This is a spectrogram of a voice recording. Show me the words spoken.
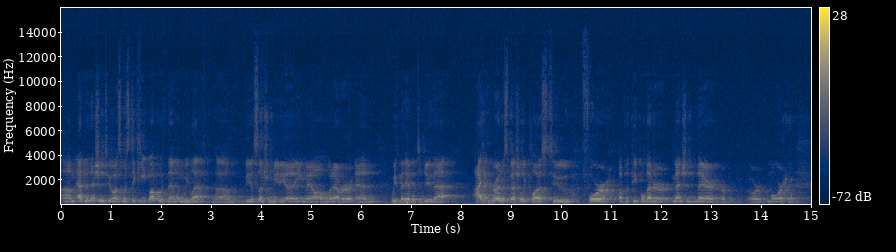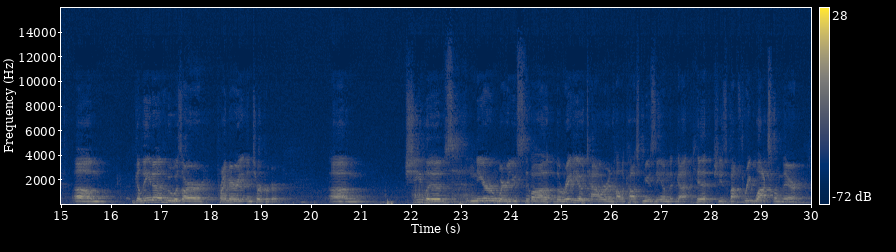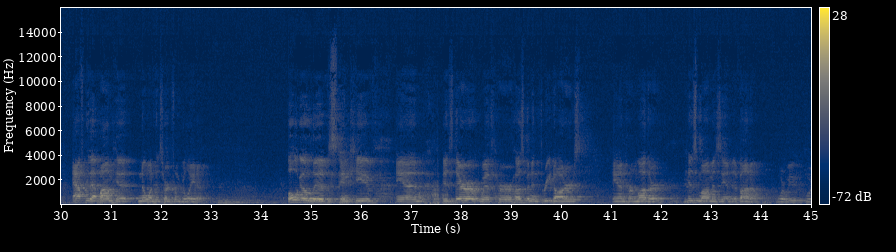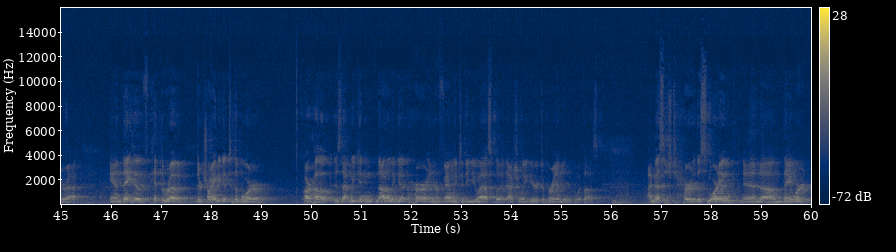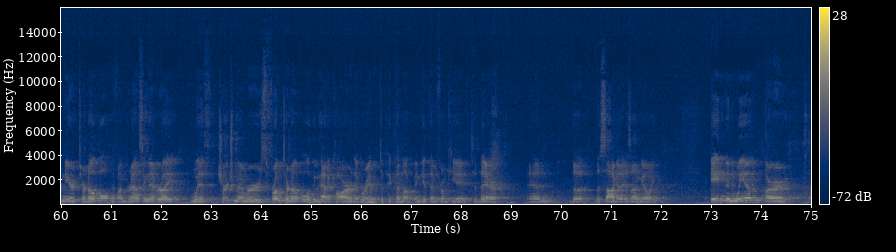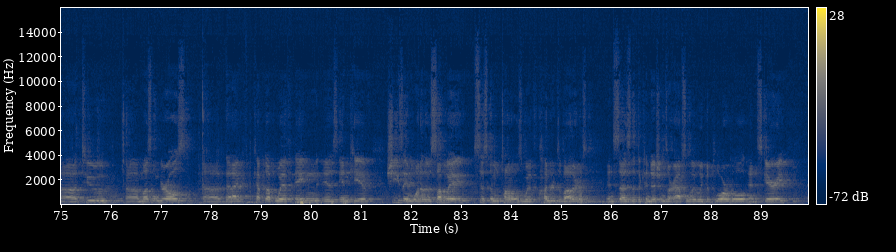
um, admonition to us was to keep up with them when we left um, via social media, email, whatever, and we've been able to do that. I have grown especially close to four of the people that are mentioned there, or, or more. um, Galina, who was our primary interpreter. Um, she lives near where you saw the radio tower and Holocaust Museum that got hit. She's about three blocks from there. After that bomb hit, no one has heard from Galina. Olga lives in Kiev and is there with her husband and three daughters and her mother. His mom is in Ivano, where we, we're at. And they have hit the road. They're trying to get to the border. Our hope is that we can not only get her and her family to the U.S., but actually here to Brandon with us. I messaged her this morning, and um, they were near Ternopil, if I'm pronouncing that right, with church members from Ternopil who had a car that were able to pick them up and get them from Kiev to there. And the, the saga is ongoing. Aiden and William are uh, two uh, Muslim girls uh, that I've kept up with. Aiden is in Kiev. She's in one of those subway system tunnels with hundreds of others and says that the conditions are absolutely deplorable and scary.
